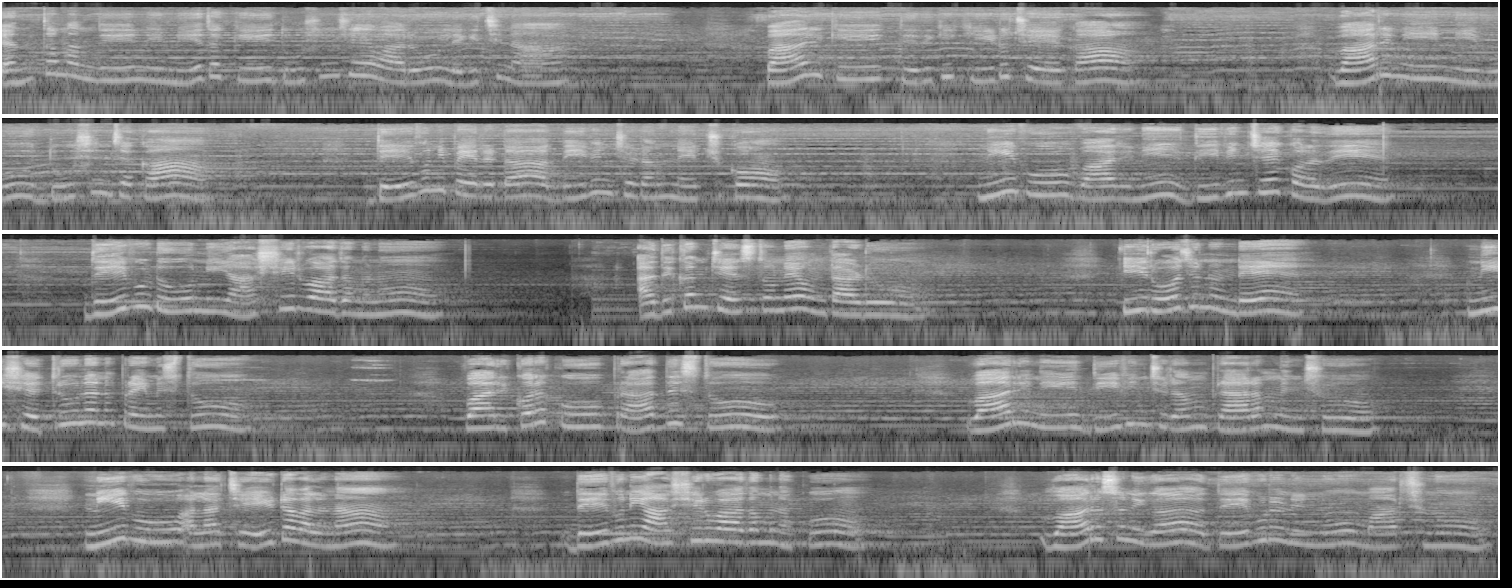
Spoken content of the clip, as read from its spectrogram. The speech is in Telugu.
ఎంతమంది నీ మీదకి దూషించేవారు లెగిచినా వారికి తిరిగి కీడు చేయక వారిని నీవు దూషించక దేవుని పేరిట దీవించడం నేర్చుకో. నీవు వారిని దీవించే కొలది. దేవుడు నీ ఆశీర్వాదమును అధికం చేస్తూనే ఉంటాడు. ఈ రోజు నుండే నీ శత్రువులను ప్రేమిస్తూ వారి కొరకు ప్రార్థిస్తూ వారిని దీవించడం ప్రారంభించు. నీవు అలా చేయుట వలన దేవుని ఆశీర్వాదమునకు వారసునిగా దేవుడు నిన్ను మార్చును.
